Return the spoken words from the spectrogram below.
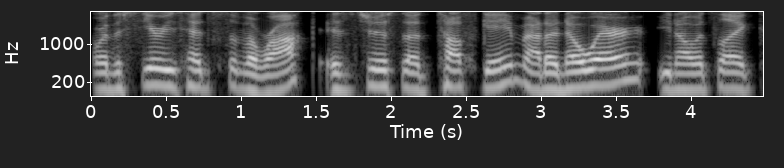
or the series heads to the rock, it's just a tough game out of nowhere. You know, it's like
